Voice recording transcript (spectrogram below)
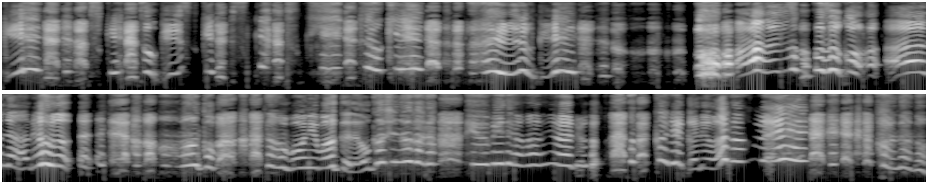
き好き好き好き好き好き好きはい好きああそそこあなるなんか乱暴にバックで犯しながら指であやるカリカリはダメこんなの。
